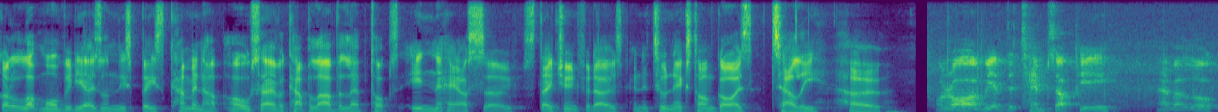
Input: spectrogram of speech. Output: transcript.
Got a lot more videos on this beast coming up. I also have a couple other laptops in the house, so stay tuned for those. And until next time, guys, tally ho. Alright, we have the temps up here. Have a look.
